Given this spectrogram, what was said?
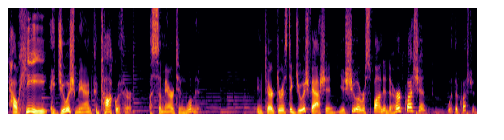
how he, a Jewish man, could talk with her, a Samaritan woman. In characteristic Jewish fashion, Yeshua responded to her question with a question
